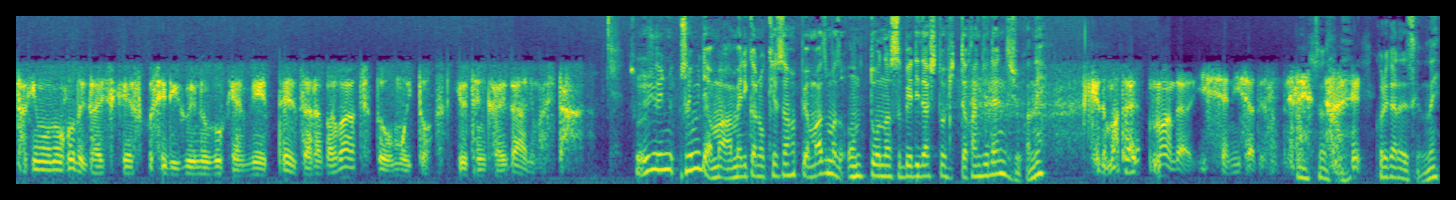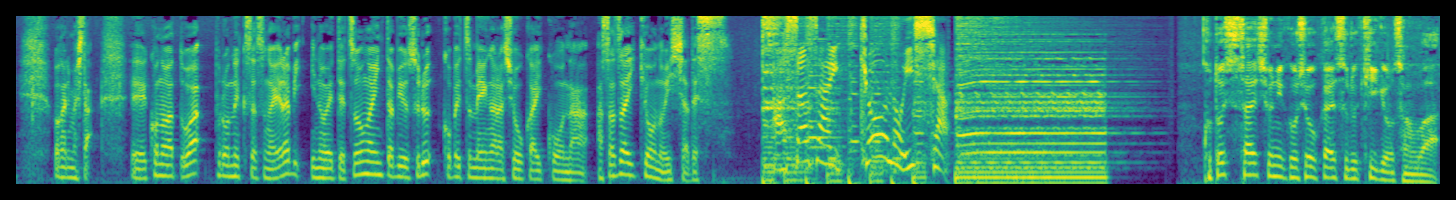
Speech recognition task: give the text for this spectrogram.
先物の方で外資系少し利食いの動きが見えて、ザラバはちょっと重いという展開がありました。そういうそういう意味では、まあ、アメリカの決算発表はまずまず温当な滑り出しといった感じなんでしょうかね。けど、まだ、まだ一社、二社ですね。そうですね。これからですけどね。わかりました。えー、この後は、プロネクサスが選び、井上哲夫がインタビューする個別銘柄紹介コーナー、朝鮮今日の一社です。朝鮮今日の一社。今年最初にご紹介する企業さんは、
